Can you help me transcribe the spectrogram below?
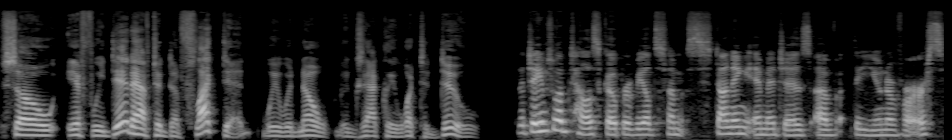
So if we did have to deflect it, we would know exactly what to do. The James Webb Telescope revealed some stunning images of the universe.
